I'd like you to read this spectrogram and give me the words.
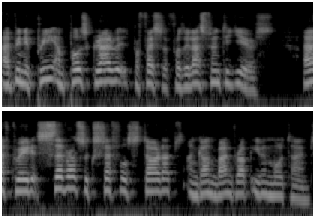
I've been a pre and postgraduate professor for the last 20 years. I have created several successful startups and gone bankrupt even more times.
